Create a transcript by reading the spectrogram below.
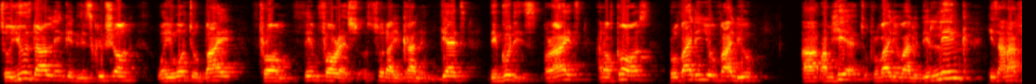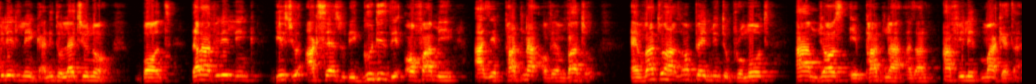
So use that link in the description when you want to buy from Theme Forest so that you can get the goodies, all right? And of course, providing you value, uh, I'm here to provide you value. The link is an affiliate link. I need to let you know. But that affiliate link gives you access to the goodies they offer me as a partner of Envato. Envato has not paid me to promote. I'm just a partner as an affiliate marketer.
